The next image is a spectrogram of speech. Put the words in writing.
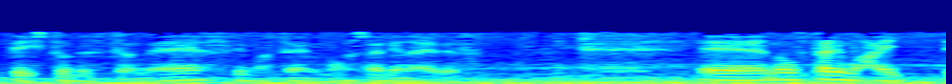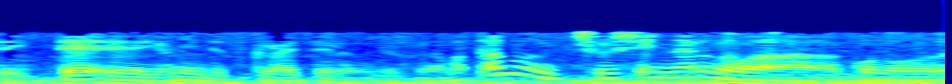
って人ですよね、すいません、申し訳ないです。えー、の2人も入っていて、え4人で作られてるんですが、まあ、多分中心になるのは、この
